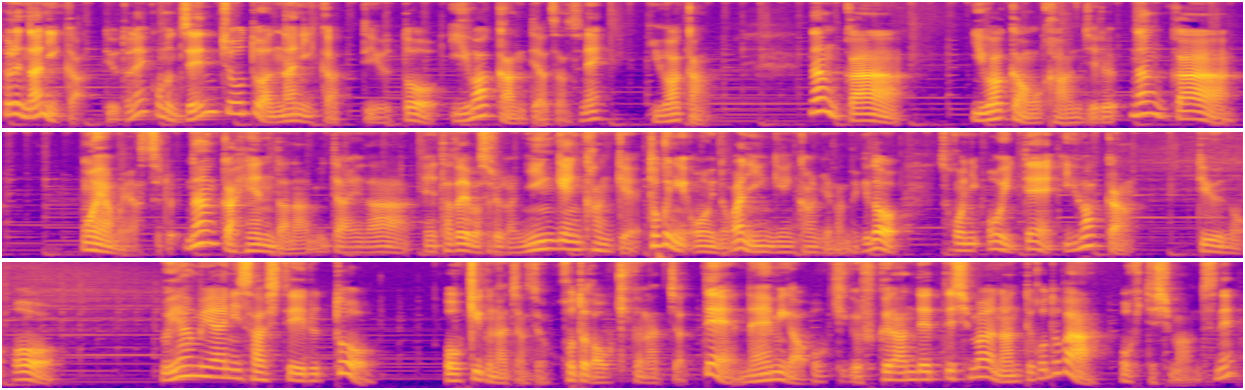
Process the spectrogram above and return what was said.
それ何かっていうとね、この前兆とは何かっていうと、違和感ってやつなんですね。違和感。なんか、違和感を感じる。なんか、もやもやする。なんか変だな、みたいな。えー例えばそれが人間関係。特に多いのが人間関係なんだけど、そこにおいて違和感っていうのを、うやむやにさしていると、大きくなっちゃうんですよ。ことが大きくなっちゃって、悩みが大きく膨らんでいってしまうなんてことが起きてしまうんですね。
